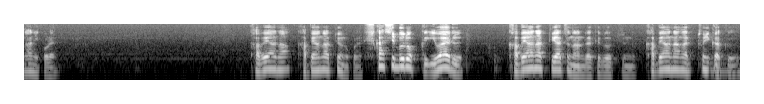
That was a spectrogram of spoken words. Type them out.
何これ？壁穴？壁穴っていうのこれ？透かしブロック。いわゆる壁穴ってやつなんだけどっていうの。壁穴がとにかく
